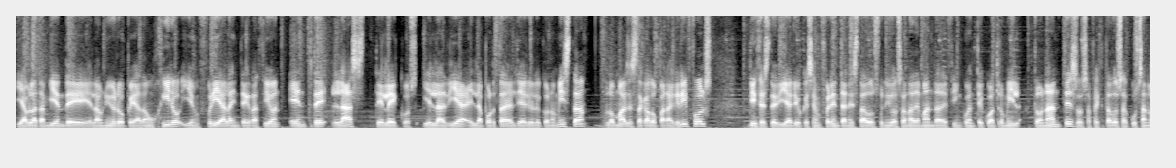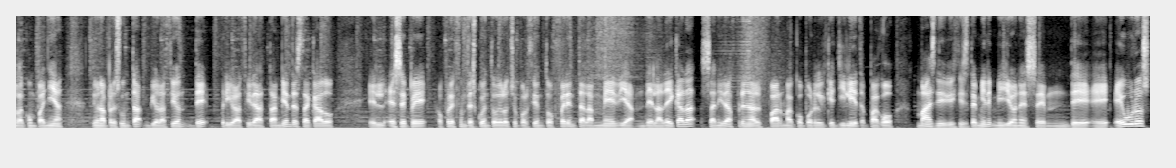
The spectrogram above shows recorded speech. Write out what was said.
y habla también de la Unión Europea, da un giro y enfría la integración entre las telecos. Y en la, en la portada del diario El Economista, lo más destacado para Grifols, dice este diario que se enfrenta en Estados Unidos a una demanda de 54.000 donantes. Los afectados acusan a la compañía de una presunta violación de privacidad. También destacado el SP ofrece un descuento del 8% frente a la media de la década. Sanidad frena el fármaco por el que Gilead pagó más de 17.000 millones eh, de eh, euros.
